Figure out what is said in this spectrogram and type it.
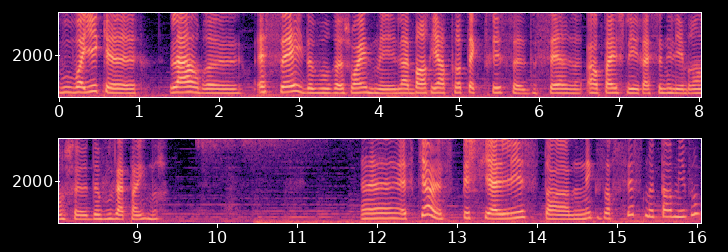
Vous voyez que l'arbre euh, essaye de vous rejoindre, mais la barrière protectrice euh, du sel empêche les racines et les branches euh, de vous atteindre. Euh, Est-ce qu'il y a un spécialiste en exorcisme parmi vous?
